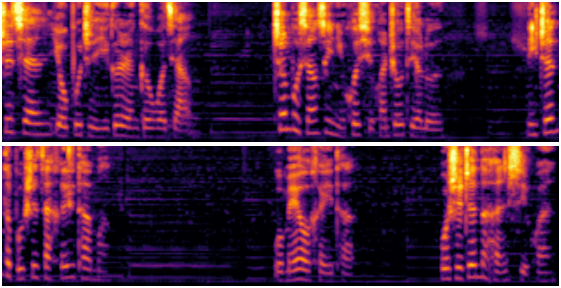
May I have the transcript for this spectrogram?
之前有不止一个人跟我讲，真不相信你会喜欢周杰伦，你真的不是在黑他吗？我没有黑他，我是真的很喜欢。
